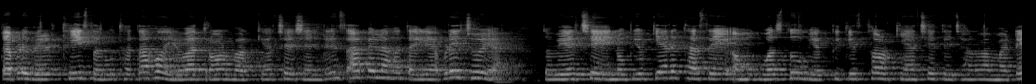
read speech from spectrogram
તો આપણે વેરથી શરૂ થતા હોય એવા ત્રણ વાક્ય છે. સેન્ટેન્સ આપેલા હતા એ આપણે જોયા. તો વેર છે, એનો ઉપયોગ ક્યારે થશે? અમુક વસ્તુ, વ્યક્તિ કે સ્થળ ક્યાં છે તે જાણવા માટે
